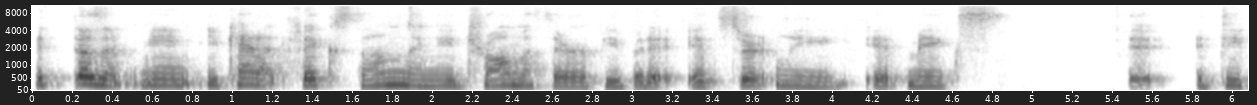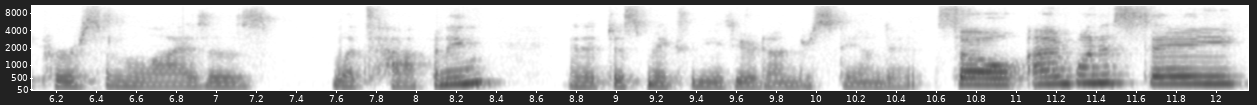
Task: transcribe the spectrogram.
it doesn't mean you can't fix them they need trauma therapy but it, it certainly it makes it, it depersonalizes what's happening and it just makes it easier to understand it so i want to say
